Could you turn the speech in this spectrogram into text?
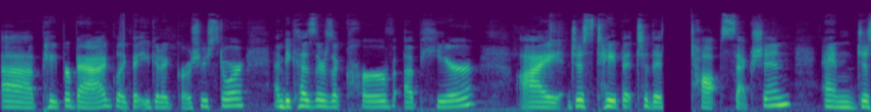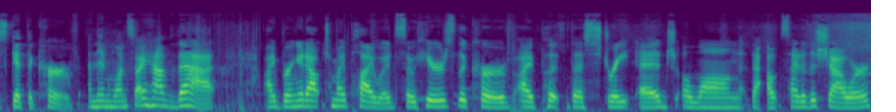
a paper bag like that you get at grocery store, and because there's a curve up here, I just tape it to this top section and just get the curve. And then once I have that, I bring it out to my plywood. So here's the curve. I put the straight edge along the outside of the shower,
